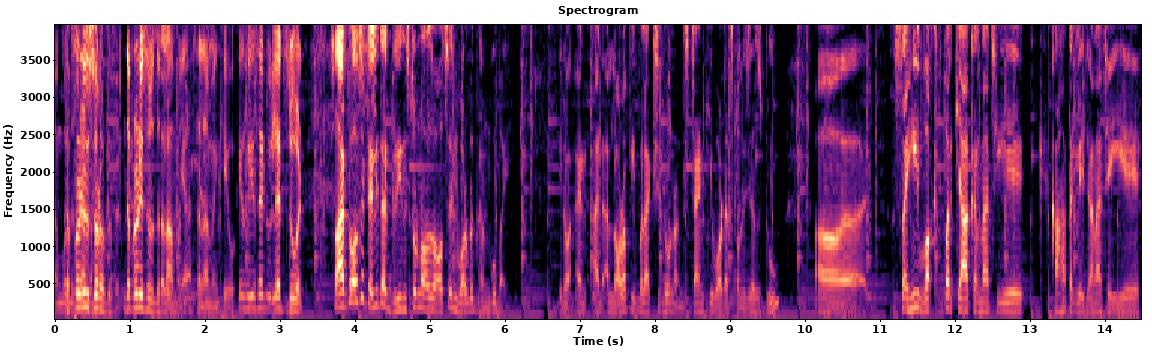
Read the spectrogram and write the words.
I'm going The to start producer a- of the film, the producer of yes. the Salam film yeah Venki, Salam yes. Venki okay so he said let's do it So I have to also tell you that Greenstone was also involved with Gangubai. You know, and, and a lot of people actually don't understand कि what astrologers do. Uh, सही वक्त पर क्या करना चाहिए? कहाँ तक ले जाना चाहिए?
